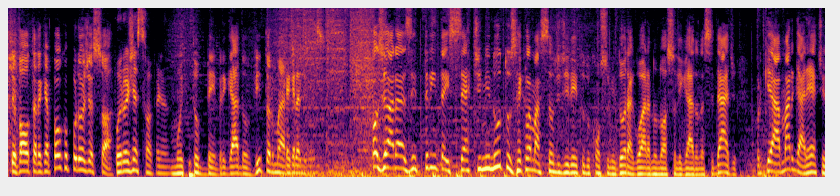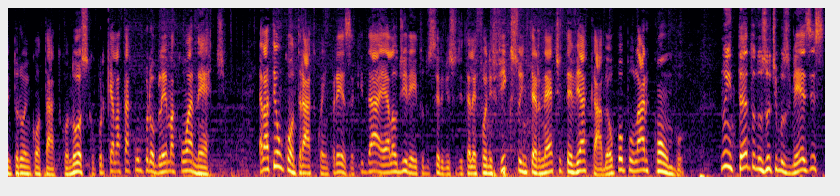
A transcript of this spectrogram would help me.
Você volta daqui a pouco ou por hoje é só? Por hoje é só, Fernando. Muito bem, obrigado, Vitor Martins. agradeço. 11 horas e 37 minutos, reclamação de direito do consumidor agora no nosso Ligado na Cidade, porque a Margarete entrou em contato conosco porque ela está com um problema com a NET. Ela tem um contrato com a empresa que dá a ela o direito do serviço de telefone fixo, internet e TV a cabo, é o popular combo. No entanto, nos últimos meses,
